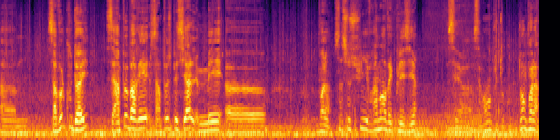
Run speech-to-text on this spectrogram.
Euh, ça vaut le coup d'œil. C'est un peu barré, c'est un peu spécial, mais voilà, ça se suit vraiment avec plaisir. C'est vraiment plutôt cool. Donc voilà,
